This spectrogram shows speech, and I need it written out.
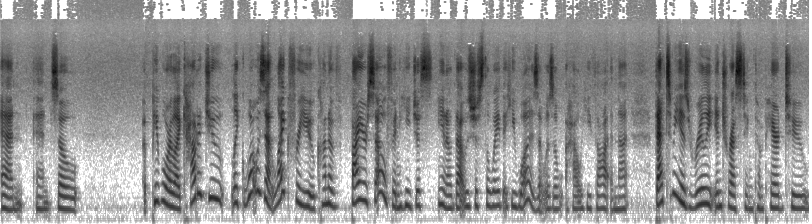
and and so people were like, "How did you like? What was that like for you, kind of by yourself?" And he just, you know, that was just the way that he was. That was a, how he thought, and that that to me is really interesting compared to,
